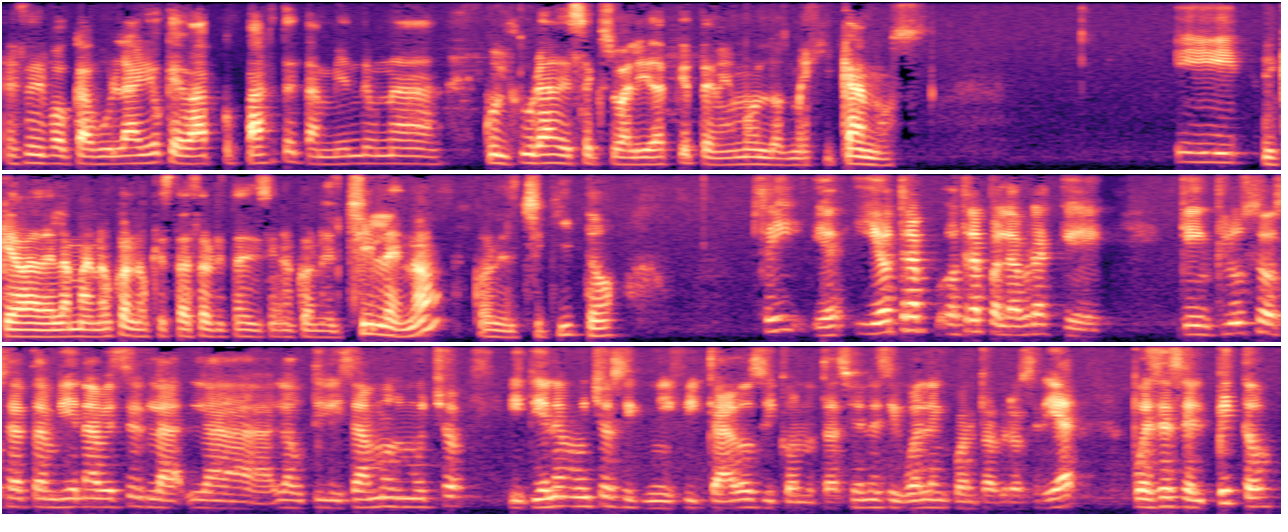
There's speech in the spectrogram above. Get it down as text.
Ese vocabulario que va parte también de una cultura de sexualidad que tenemos los mexicanos. Y, y que va de la mano con lo que estás ahorita diciendo con el chile, ¿no? Con el chiquito. Sí, y, y otra, otra palabra que, que incluso, o sea, también a veces la, la, la, utilizamos mucho y tiene muchos significados y connotaciones igual en cuanto a grosería, pues es el pito,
